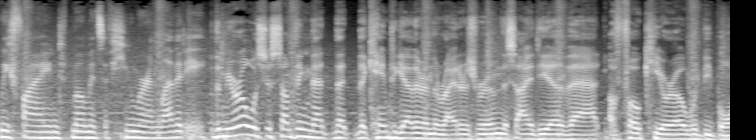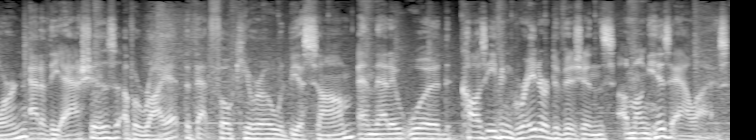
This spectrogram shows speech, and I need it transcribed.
we find moments of humor and levity. The mural was just something that, that, that, came together in the writer's room, this idea that a folk hero would be born out of the ashes of a riot, that that folk hero would be a Assam, and that it would cause even greater divisions among his allies.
